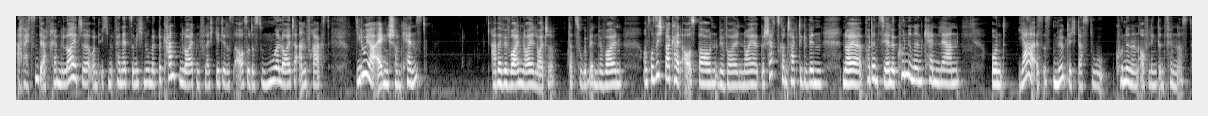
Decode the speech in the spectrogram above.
aber es sind ja fremde Leute und ich vernetze mich nur mit bekannten Leuten. Vielleicht geht dir das auch so, dass du nur Leute anfragst, die du ja eigentlich schon kennst. Aber wir wollen neue Leute dazu gewinnen. Wir wollen unsere Sichtbarkeit ausbauen, wir wollen neue Geschäftskontakte gewinnen, neue potenzielle Kundinnen kennenlernen. Und ja, es ist möglich, dass du Kundinnen auf LinkedIn findest.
